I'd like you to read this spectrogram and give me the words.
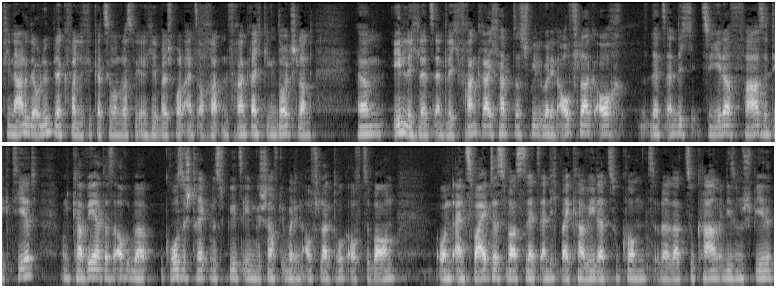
Finale der Olympia-Qualifikation, was wir hier bei Sport 1 auch hatten, Frankreich gegen Deutschland, ähm, ähnlich letztendlich. Frankreich hat das Spiel über den Aufschlag auch letztendlich zu jeder Phase diktiert und KW hat das auch über große Strecken des Spiels eben geschafft, über den Aufschlag Druck aufzubauen. Und ein zweites, was letztendlich bei KW dazu kommt oder dazu kam in diesem Spiel,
